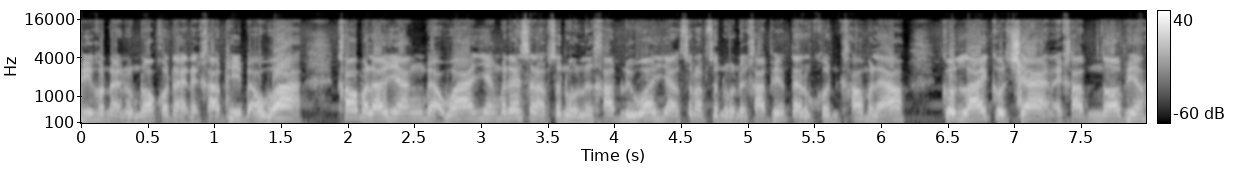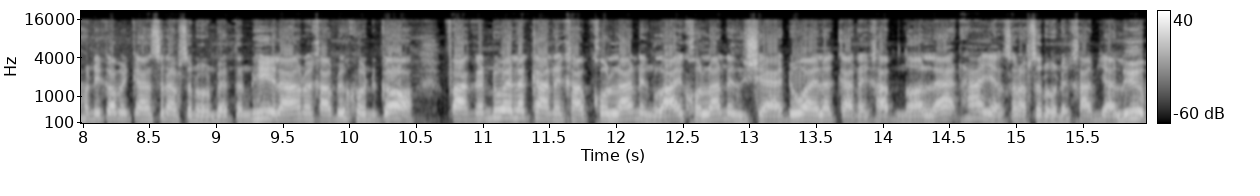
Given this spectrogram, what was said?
พี่ๆคนไหนน้องๆคนไหนนะครับที่แบบว่าเข้ามาแล้วยังแบบว่ายังไม่ได้สนับสนุนเลยครับหรือว่าอยากสนับสนุนนะครับเพียงแต่ทุกคนเข้ามาแล้วกดไลค์กดแชร์นะครับเนาะเพียงเท่านี้ก็เป็นการสนับสนุนแบบเต็มที่แล้วนะครับทุกคนก็ฝากกันด้วยละกันนะครับคนละหนึ่งไลค์คนละหนึ่งแชร์ด้วยละกันนะครับเนาะและถ้าอยากสนับสนุนนะครับอย่าลืม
